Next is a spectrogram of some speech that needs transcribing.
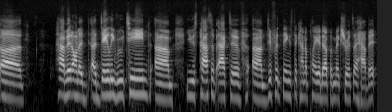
Uh, have it on a, a daily routine, um, use passive active, um, different things to kind of play it up and make sure it's a habit.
